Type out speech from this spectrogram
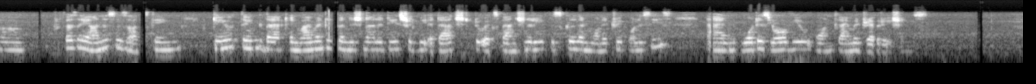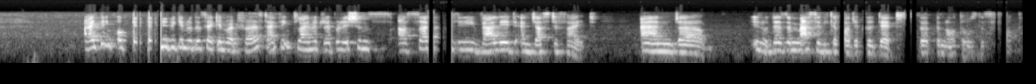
Uh, Professor Yanis is asking, do you think that environmental conditionalities should be attached to expansionary fiscal and monetary policies? And what is your view on climate reparations? I think, okay, let me begin with the second one first. I think climate reparations are certainly valid and justified. And, uh, you know, there's a massive ecological debt that the North owes the South.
